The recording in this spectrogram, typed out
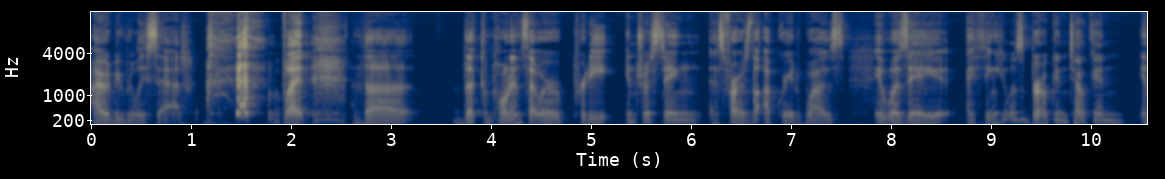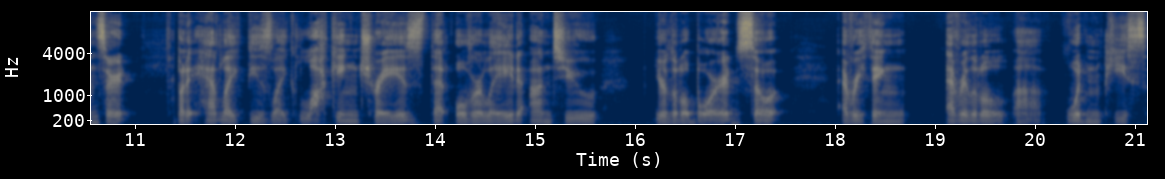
I would be really sad. but the the components that were pretty interesting as far as the upgrade was, it was a I think it was broken token insert, but it had like these like locking trays that overlaid onto your little board. So everything every little uh, wooden piece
